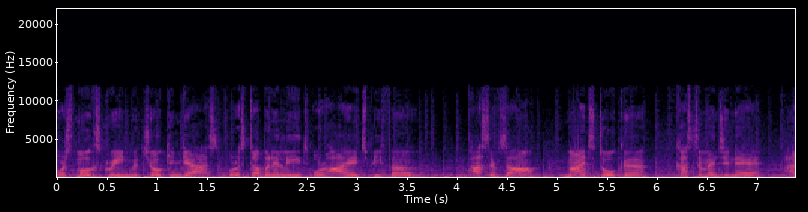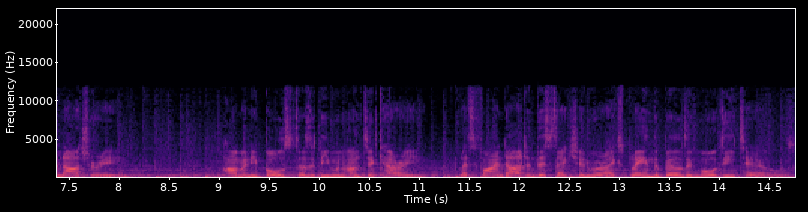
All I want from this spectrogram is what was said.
or Smokescreen with Choking Gas for a stubborn elite or high HP foe. Passives are Night Stalker, Custom Engineer, and Archery. How many bolts does a Demon Hunter carry? Let's find out in this section where I explain the build in more details.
